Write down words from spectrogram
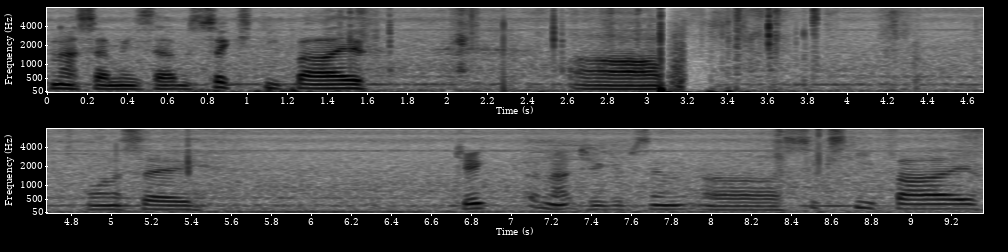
not 77, 65. Um, I want to say Jake, not Jacobsen, uh, 65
